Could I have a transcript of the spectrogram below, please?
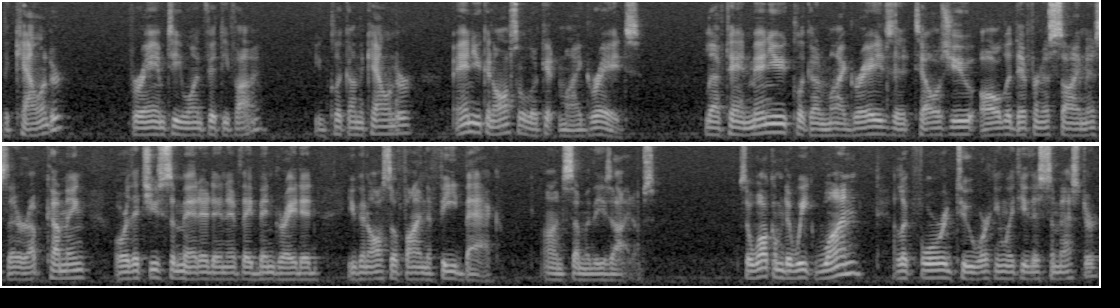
the calendar for AMT 155. You can click on the calendar and you can also look at My Grades. Left hand menu, click on My Grades and it tells you all the different assignments that are upcoming or that you submitted and if they've been graded. You can also find the feedback on some of these items. So welcome to week one. I look forward to working with you this semester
